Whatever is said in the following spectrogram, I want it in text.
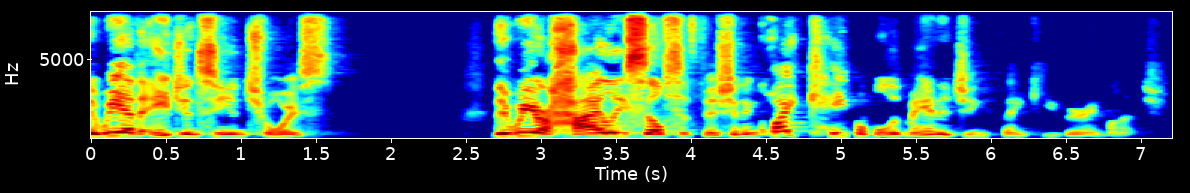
That we have agency and choice? That we are highly self sufficient and quite capable of managing? Thank you very much.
